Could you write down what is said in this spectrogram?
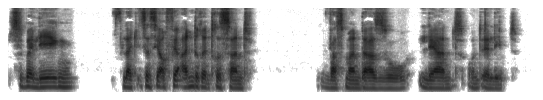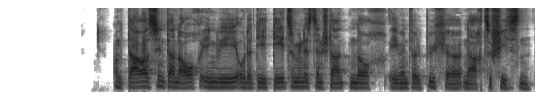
zu überlegen, vielleicht ist das ja auch für andere interessant, was man da so lernt und erlebt. Und daraus sind dann auch irgendwie, oder die Idee zumindest entstanden, noch eventuell Bücher nachzuschießen.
